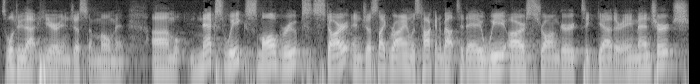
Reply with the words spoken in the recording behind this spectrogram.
So we'll do that here in just a moment. Um, next week, small groups start, and just like Ryan was talking about today, we are stronger together. Amen, church?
